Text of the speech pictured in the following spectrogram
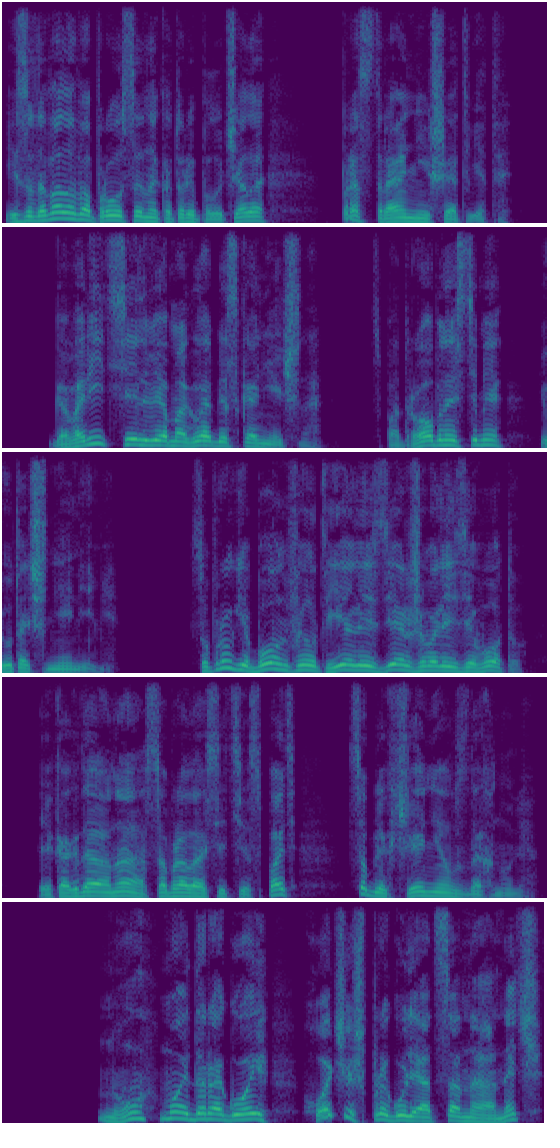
и задавала вопросы, на которые получала пространнейшие ответы. Говорить Сильвия могла бесконечно, с подробностями и уточнениями. Супруги Бонфилд еле сдерживали зевоту, и когда она собралась идти спать, с облегчением вздохнули. «Ну, мой дорогой, хочешь прогуляться на ночь?»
